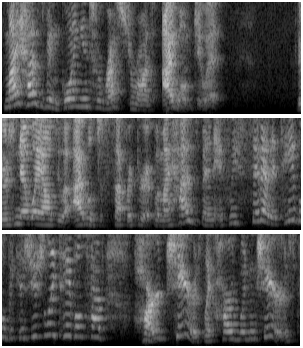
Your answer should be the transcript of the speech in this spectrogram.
my husband going into restaurants, I won't do it. There's no way I'll do it. I will just suffer through it. But my husband, if we sit at a table, because usually tables have hard chairs, like hard wooden chairs,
